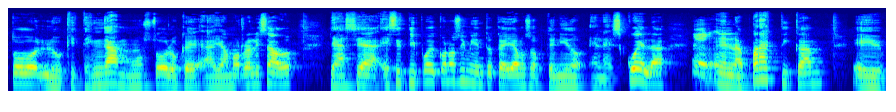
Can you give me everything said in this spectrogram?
todo lo que tengamos, todo lo que hayamos realizado ya sea ese tipo de conocimiento que hayamos obtenido en la escuela, e, en la práctica, eh,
